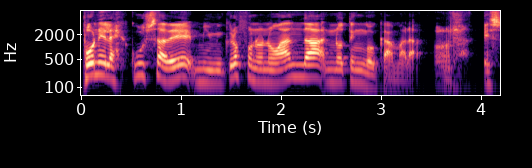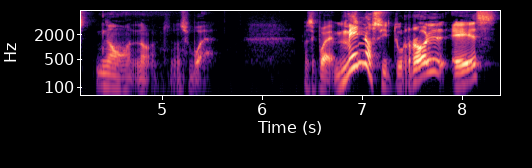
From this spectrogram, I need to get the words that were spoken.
pone la excusa de mi micrófono no anda, no tengo cámara. Es, no, no, no se puede. No se puede. Menos si tu rol es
